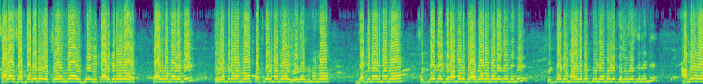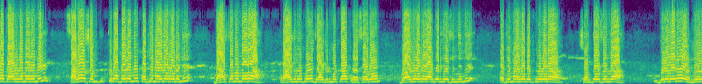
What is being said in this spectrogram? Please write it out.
చాలా శ్రద్ధపడి ఉత్సవంగా ఇది ఈ కార్యక్రమంలో పాల్గొన్నారండి. కిల్లంపూడి మండలం పత్తిపూడి మండలం ఏలాస మండలం జగ్గనాడు మండలం చుట్టుపక్కల గ్రామాలు గోదావరం కూడా లేనండి చుట్టుపక్కల మహిళా భక్తులకి అందరికీ తెలియజేశానండి. అందరూ కూడా పాల్గొన్నారండి. చాలా సంతృప్తి పడ్డారండి ప్రతి మహిళ కూడాని. దేవస్థానం ద్వారా రాగిరూపు జాకెట్ ముక్క ప్రసాదం గాలు కూడా ఏర్పాటు చేసిందండి. ప్రతి మహిళా భక్తులు కూడా సంతోషంగా గురుగారు మేము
